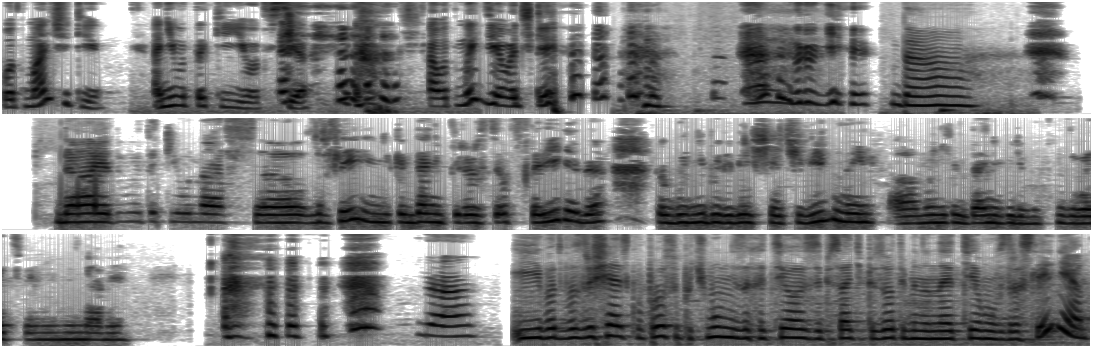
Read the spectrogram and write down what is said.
вот мальчики, они вот такие вот все, а вот мы девочки, другие. Да. Да, я думаю, такие у нас э, взросление никогда не перерастет в старение, да, как бы не были вещи очевидны, а мы никогда не будем их называть своими именами. Да. И вот возвращаясь к вопросу, почему мне захотелось записать эпизод именно на тему взросления,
